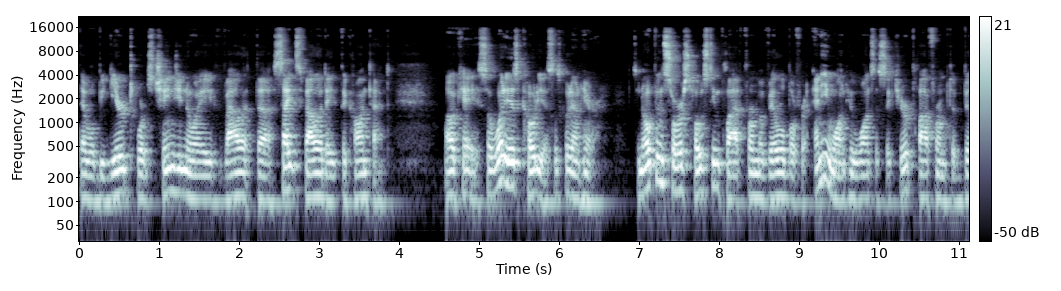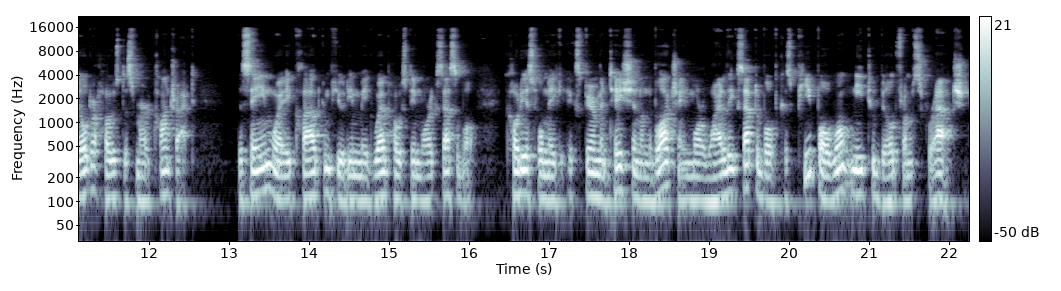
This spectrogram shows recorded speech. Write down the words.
that will be geared towards changing the way the sites validate the content. Okay, so what is Codius? Let's go down here. It's an open source hosting platform available for anyone who wants a secure platform to build or host a smart contract, the same way cloud computing made web hosting more accessible. Codius will make experimentation on the blockchain more widely acceptable because people won't need to build from scratch.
